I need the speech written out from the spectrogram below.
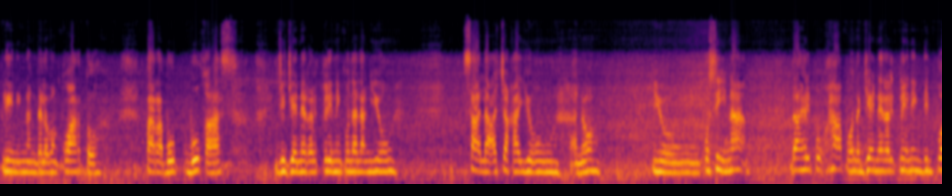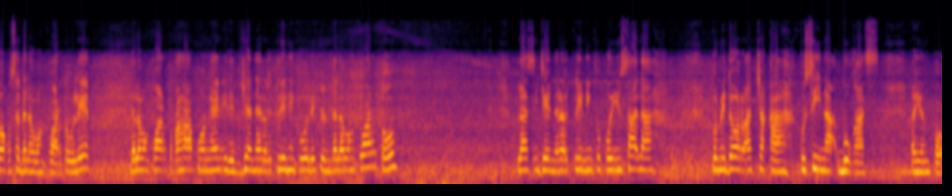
cleaning ng dalawang kwarto para bu- bukas i-general cleaning ko na lang yung sala at saka yung ano yung kusina dahil po kahapon, nag-general cleaning din po ako sa dalawang kwarto ulit. Dalawang kwarto kahapon, ngayon i-general cleaning ko ulit yung dalawang kwarto. Plus, i-general cleaning ko po yung sala, komedor at saka kusina bukas. Ayun po.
